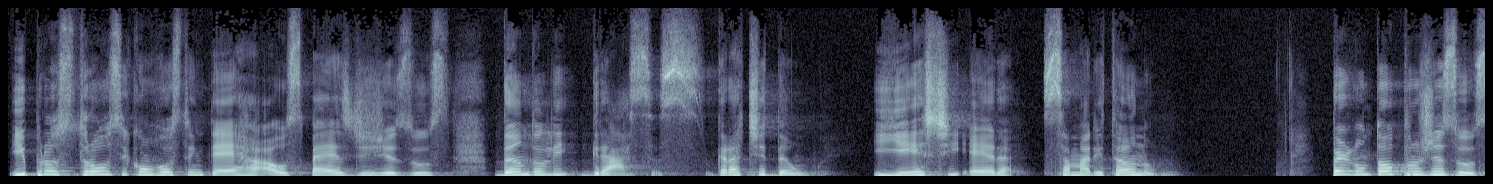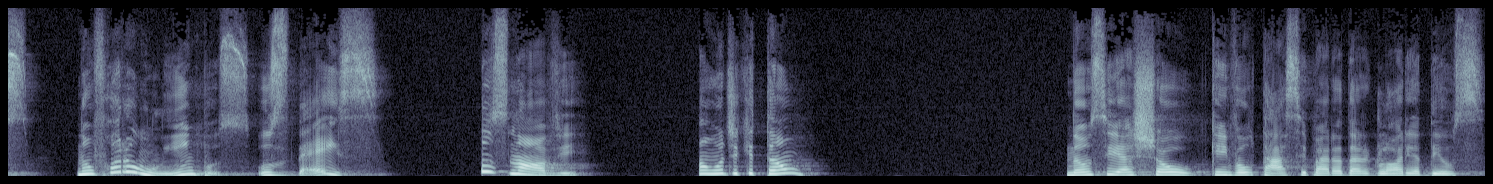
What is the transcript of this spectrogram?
E prostrou-se com o rosto em terra aos pés de Jesus, dando-lhe graças, gratidão. E este era samaritano. Perguntou para Jesus: Não foram limpos os dez? Os nove? Aonde que estão? Não se achou quem voltasse para dar glória a Deus,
